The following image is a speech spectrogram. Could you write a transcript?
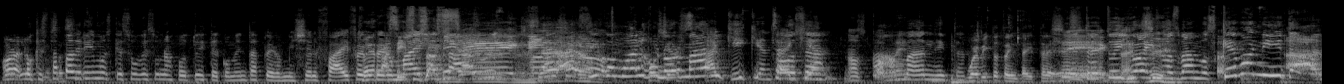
Ahora, lo que está No es así. padrísimo es que subes una foto y te comenta, pero Michelle Pfeiffer, Pero pero, así Miley sus Cyrus. amigas. Sí, Claro. Así como algo Por normal. Aquí, quién sabe O sea, quién nos ah, come. manita. Huevito 33. Sí, Entre tú y yo ahí nos vamos. ¡Qué bonita!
